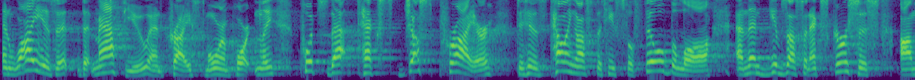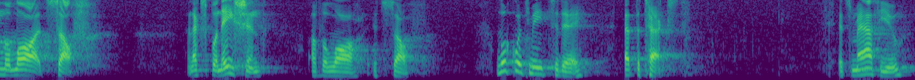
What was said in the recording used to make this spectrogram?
And why is it that Matthew and Christ, more importantly, puts that text just prior to his telling us that he's fulfilled the law and then gives us an excursus on the law itself? An explanation of the law itself. Look with me today at the text. It's Matthew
